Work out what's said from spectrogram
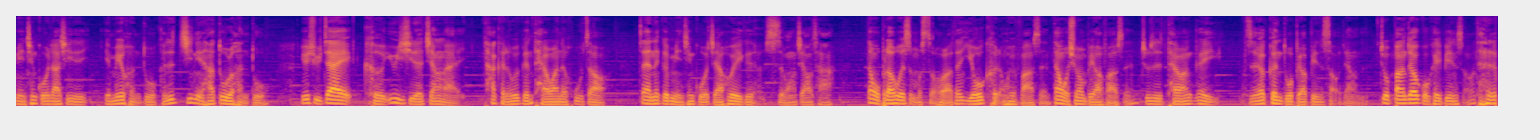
免签国家其实也没有很多，可是今年它多了很多。也许在可预期的将来，它可能会跟台湾的护照在那个免签国家会一个死亡交叉。但我不知道会什么时候了，但有可能会发生。但我希望不要发生，就是台湾可以只要更多，不要变少这样子。就邦交国可以变少，但是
